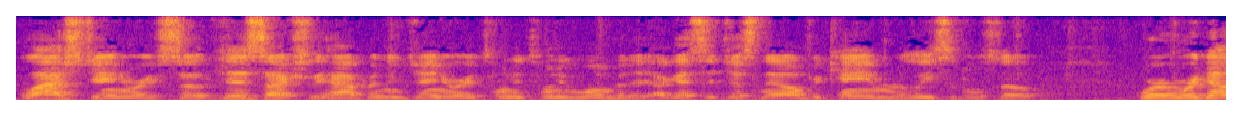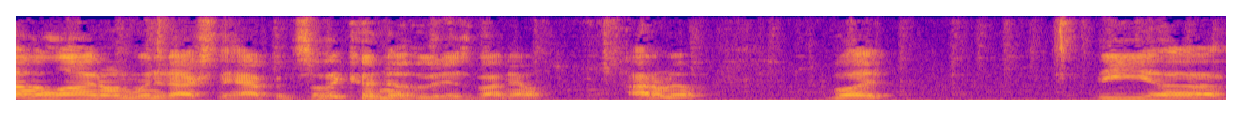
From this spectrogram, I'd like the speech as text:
last January. So this actually happened in January 2021, but it, I guess it just now became releasable. So we're, we're down the line on when it actually happened. So they could know who it is by now. I don't know, but the uh,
